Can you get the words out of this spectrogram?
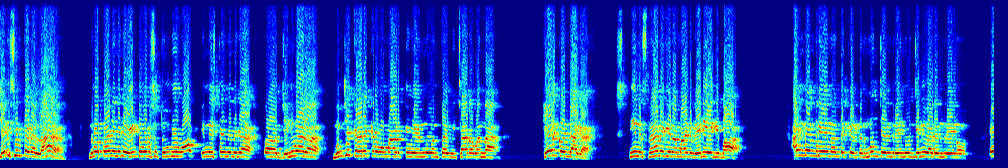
ಜನಿಸಿರ್ತಾನಲ್ಲ. ನೋಡಪ್ಪ, ನಿನಗೆ ಎಂಟು ವರ್ಷ ತುಂಬಿವು? ಇನ್ನಿಷ್ಟು ನಿನಗ ಜನಿವಾರ? ಮುಂಜೆ ಕಾರ್ಯಕ್ರಮ ಮಾಡ್ತೀವಿ ಅನ್ನುವಂತ ವಿಚಾರವನ್ನ ಕೇಳ್ಕೊಂಡಾಗ ನೀನು ಸ್ನಾನಗಿನ ಮಾಡಿ ರೆಡಿಯಾಗಿ ಬಾ. ಹಂಗಂದ್ರೆ ಏನು ಅಂತ ಕೇಳ್ತಾನೆ, ಮುಂಜೆ ಅಂದ್ರೆ ಏನು? ಜನಿವಾರ ಅಂದ್ರೆ ಏನು? ಏ,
